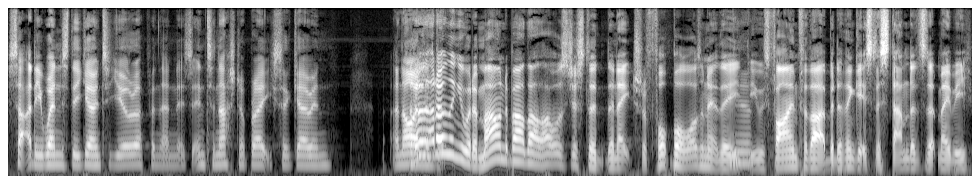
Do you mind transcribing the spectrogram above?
Saturday, Wednesday going to Europe, and then it's international breaks are going. And I don't, I don't think he would have moaned about that. That was just the, the nature of football, wasn't it? That he, Yeah. he was fine for that, but I think it's the standards that maybe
